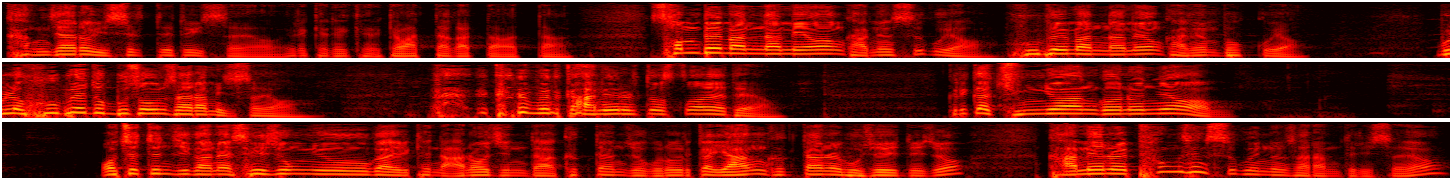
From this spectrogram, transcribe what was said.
강자로 있을 때도 있어요. 이렇게 이렇게 이렇게 왔다 갔다 왔다. 선배 만나면 가면 쓰고요. 후배 만나면 가면 벗고요. 물론 후배도 무서운 사람이 있어요. 그러면 가면을 또 써야 돼요. 그러니까 중요한 거는요. 어쨌든지 간에 세 종류가 이렇게 나눠진다. 극단적으로. 그러니까 양극단을 보셔야 되죠. 가면을 평생 쓰고 있는 사람들이 있어요.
